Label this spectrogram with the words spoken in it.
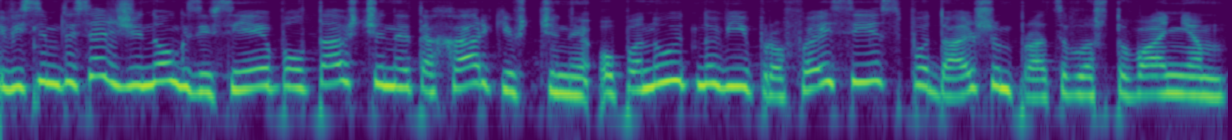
80 жінок зі всієї Полтавщини та Харківщини опанують нові професії з подальшим працевлаштуванням.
